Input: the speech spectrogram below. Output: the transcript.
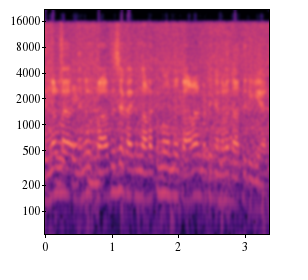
നിങ്ങളുടെ നിങ്ങൾ പ്രാർത്ഥിച്ച കാര്യം നടക്കുന്നുവെന്ന് കാണാൻ വേണ്ടി ഞങ്ങൾ കാത്തിരിക്കുകയാണ്.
